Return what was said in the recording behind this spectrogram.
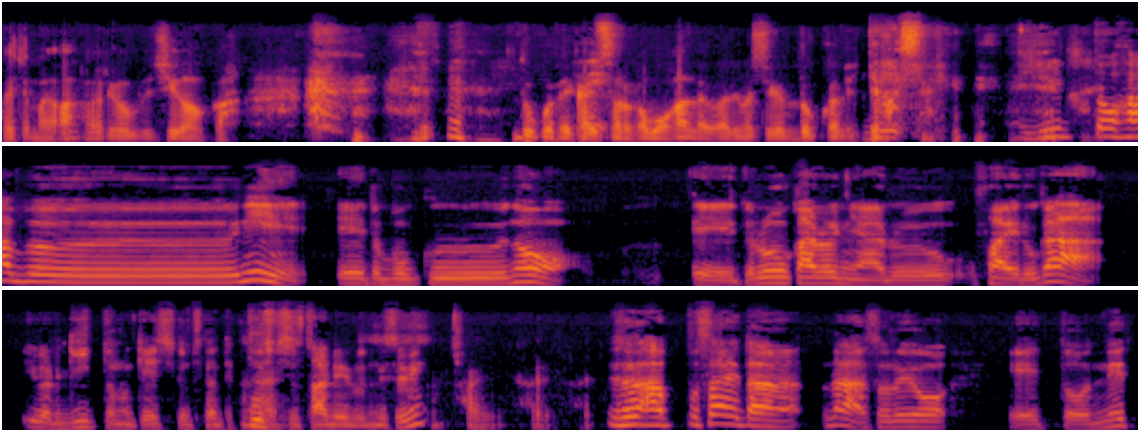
書いてまあ、あれは違うか。どこで書いてたのかもわかんなくなりましたけど、どっかで言ってましたね。GitHub に、えっ、と、僕の、えっ、と、ローカルにあるファイルが、いわゆる Git の形式を使ってプッシュされるんですよね。はい、はい、はい。でそれアップされたら、それを、えっ、と、ネッ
